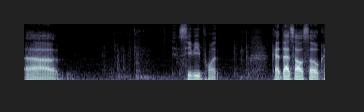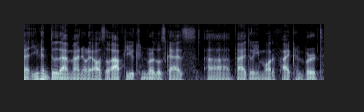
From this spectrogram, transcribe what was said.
uh, CV point. Okay, that's also can you can do that manually also after you convert those guys uh, by doing modify convert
